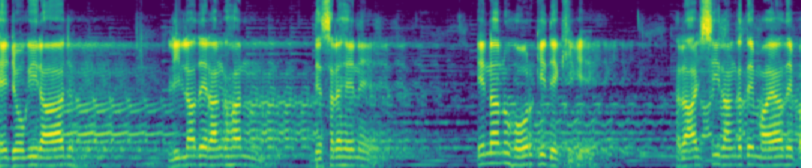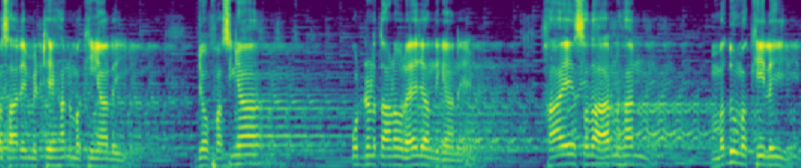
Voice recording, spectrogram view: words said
ਹੇ ਜੋਗੀ ਰਾਜ, ਲੀਲਾ ਦੇ ਰੰਗ ਹਨ, ਦਿਸ ਰਹੇ ਨੇ। ਇਹਨਾਂ ਨੂੰ ਹੋਰ ਕੀ ਦੇਖੀਏ? ਰਾਜਸੀ ਰੰਗ ਤੇ ਮਾਇਆ ਦੇ ਪਸਾਰੇ ਮਿੱਠੇ ਹਨ ਮੱਖੀਆਂ ਲਈ। ਜੋ ਫਸੀਆਂ ਉੱਡਣ ਤਾਣੋਂ ਰਹਿ ਜਾਂਦੀਆਂ ਨੇ। ਹਾਏ ਸਧਾਰਨ ਹਨ ਮਧੂ ਮੱਖੀ ਲਈ।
